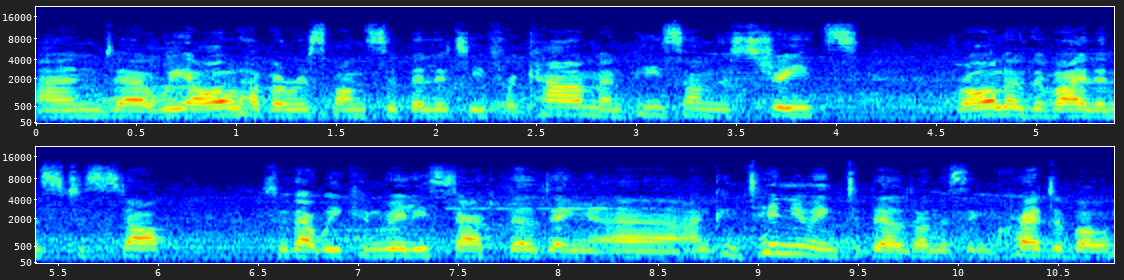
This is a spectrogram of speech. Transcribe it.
and uh, we all have a responsibility for calm and peace on the streets, for all of the violence to stop, so that we can really start building uh, and continuing to build on this incredible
